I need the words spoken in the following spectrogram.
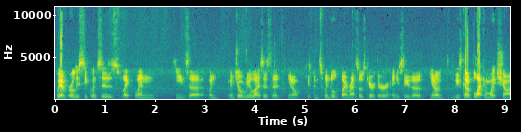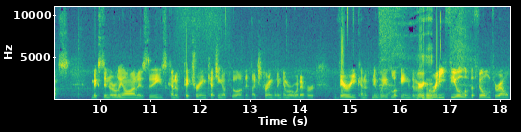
we have early sequences like when he's uh, when when Joe realizes that you know he's been swindled by Ratso's character, and you see the you know these kind of black and white shots mixed in early on as these kind of picturing catching up to him and like strangling him or whatever. Very kind of new wave looking, the very gritty feel of the film throughout.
